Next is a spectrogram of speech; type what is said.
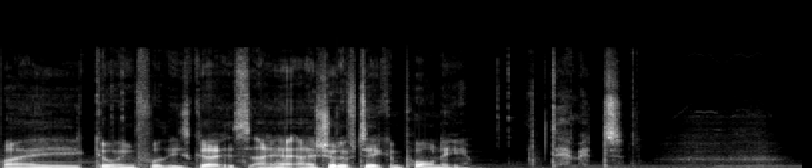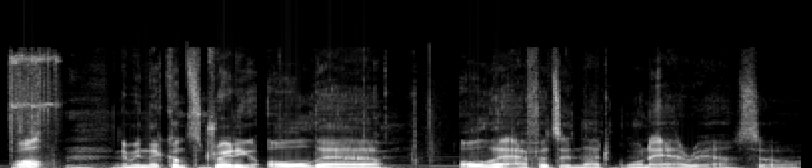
by going for these guys. I, I should have taken Pawnee. Damn it. Well, I mean, they're concentrating all their all their efforts in that one area, so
